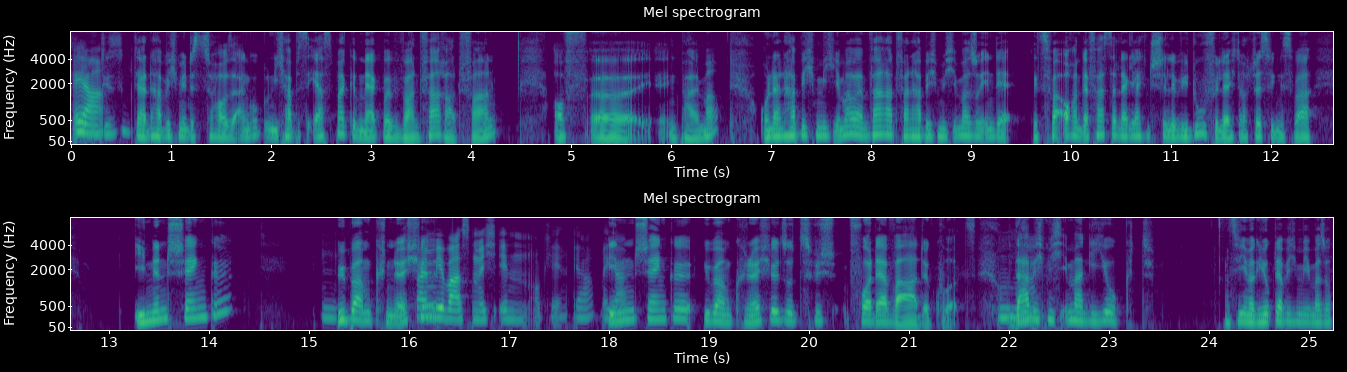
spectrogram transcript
Ja. diesen, dann habe ich mir das zu Hause angeguckt und ich habe es erstmal gemerkt, weil wir waren Fahrradfahren auf, äh, in Palma. Und dann habe ich mich immer beim Fahrradfahren, habe ich mich immer so in der, es war auch an der fast an der gleichen Stelle wie du, vielleicht auch deswegen, es war Innenschenkel, überm Knöchel. Mhm. Bei mir war es nicht innen, okay, ja, egal. Innenschenkel überm Knöchel, so zwisch, vor der Wade kurz. Und Mhm. da habe ich mich immer gejuckt. Als ich immer gejuckt habe, ich mich immer so.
